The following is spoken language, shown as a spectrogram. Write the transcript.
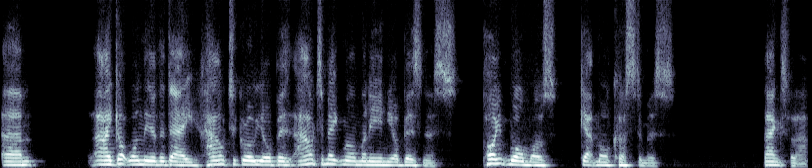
um, I got one the other day, how to grow your business, how to make more money in your business. Point one was get more customers. Thanks for that.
